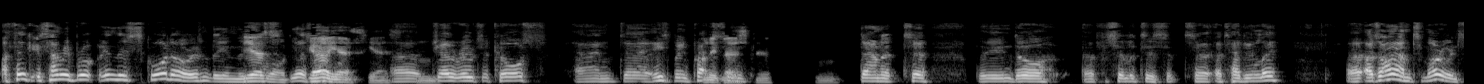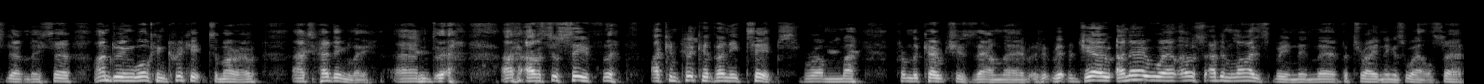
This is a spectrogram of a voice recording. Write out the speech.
I think it's Harry Brook in this squad, or isn't he in this yes. squad? Yes. Yeah, yes, yes. Uh, mm. Joe Root, of course, and uh, he's been practicing mm. down at uh, the indoor uh, facilities at, uh, at Headingley. Uh, as I am tomorrow, incidentally. So I'm doing walking cricket tomorrow at Headingley, and uh, I, I, was just see if uh, I can pick up any tips from uh, from the coaches down there. Joe, I know uh, Adam Lyth's been in there for training as well. So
